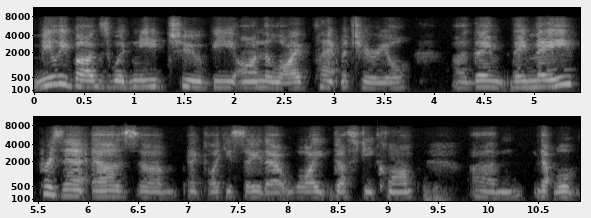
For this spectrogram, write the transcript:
mealybugs would need to be on the live plant material. Uh, they they may present as um, like you say that white dusty clump um, that will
